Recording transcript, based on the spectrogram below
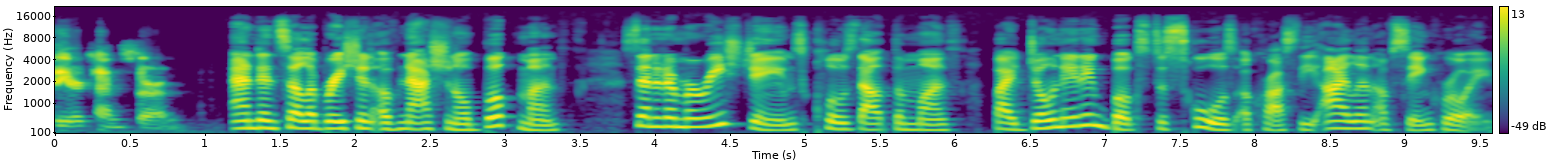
their concern. And in celebration of National Book Month, Senator Marise James closed out the month by donating books to schools across the island of St. Croix.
